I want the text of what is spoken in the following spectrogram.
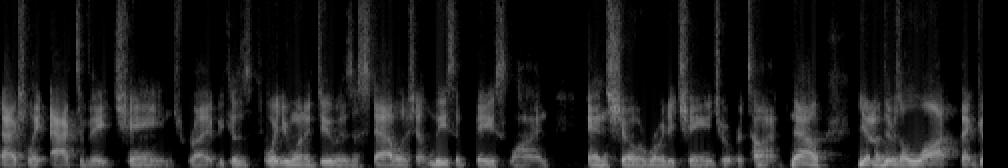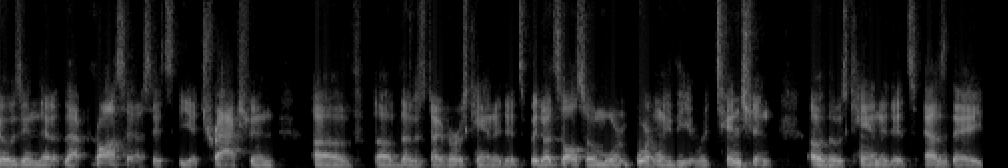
actually activate change, right? Because what you want to do is establish at least a baseline and show a of change over time. Now, you know, there's a lot that goes into that process. It's the attraction of of those diverse candidates, but it's also more importantly the retention of those candidates as they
